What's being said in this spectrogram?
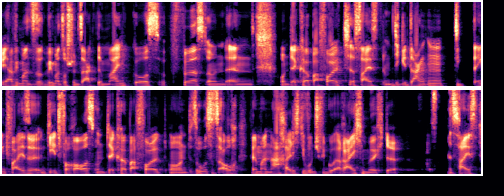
ja, wie man so, wie man so schön sagt, the mind goes first und, und, und der Körper folgt. Das heißt, die Gedanken, die Denkweise geht voraus und der Körper folgt. Und so ist es auch, wenn man nachhaltig die Wunschfigur erreichen möchte. Das heißt,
